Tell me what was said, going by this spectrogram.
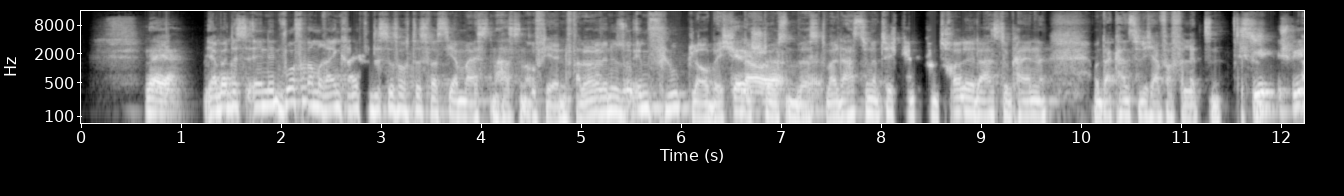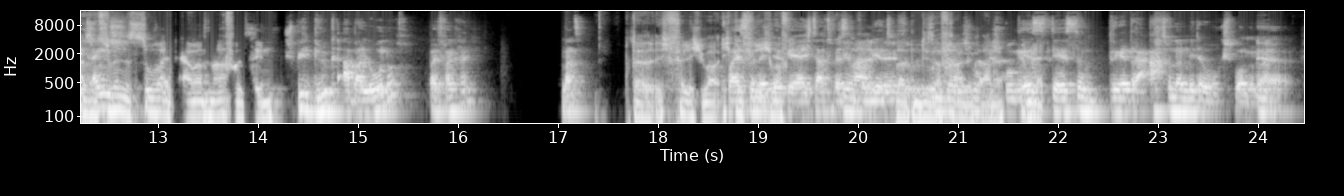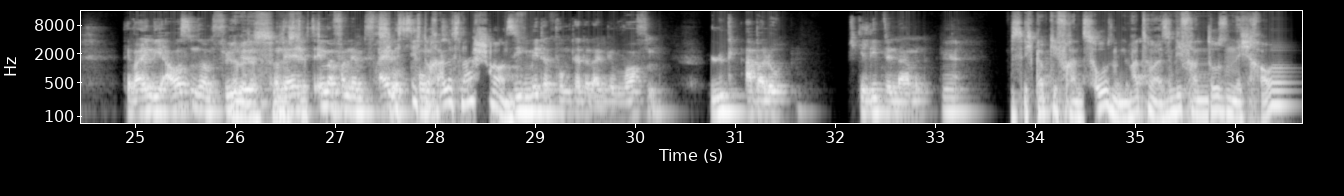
naja. Ja, aber das in den Wurfarm reingreifen, das ist auch das, was die am meisten hassen, auf jeden Fall. Oder wenn du so im Flug, glaube ich, Genau, gestoßen ja. wirst, weil da hast du natürlich keine Kontrolle, da hast du keine, und da kannst du dich einfach verletzen. Das Spielt, also zumindest so weit kann man es nachvollziehen. spielt Glück Abalo noch bei Frankreich? Mats? Da ich völlig über, ich Weißt du bin völlig nicht? über. Okay, ja, ich dachte, wärst Der war- informiert. der. Der ist, der ist so der hat 800 Meter hochgesprungen. Ja. Der war irgendwie außen so am Flügel das- und der hat immer von dem Das lässt sich doch alles nachschauen. 7 Meter Punkt hat er dann geworfen. Luc Abalo. Ich geliebe den Namen. Ja. Ich glaube, die Franzosen, warte mal, sind die Franzosen nicht raus?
